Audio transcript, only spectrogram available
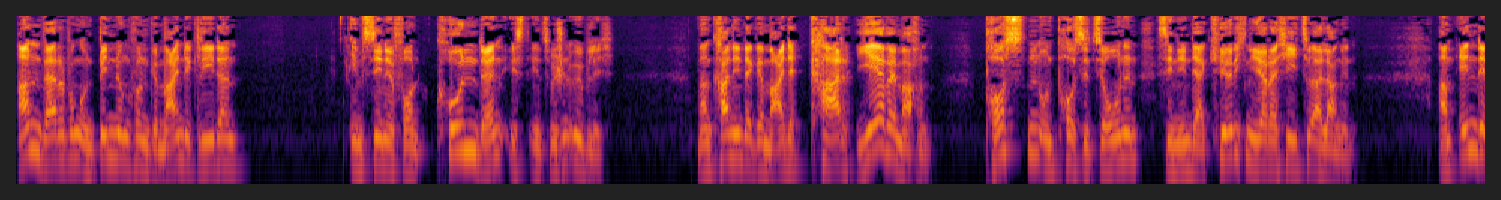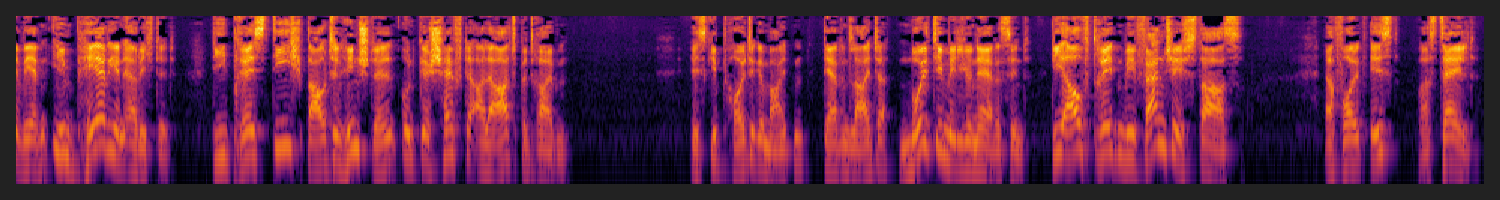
Anwerbung und Bindung von Gemeindegliedern im Sinne von Kunden ist inzwischen üblich. Man kann in der Gemeinde Karriere machen. Posten und Positionen sind in der Kirchenhierarchie zu erlangen. Am Ende werden Imperien errichtet, die Prestigebauten hinstellen und Geschäfte aller Art betreiben. Es gibt heute Gemeinden, deren Leiter Multimillionäre sind, die auftreten wie Fernsehstars. Erfolg ist, was zählt.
